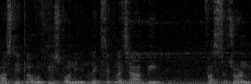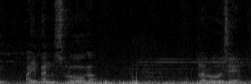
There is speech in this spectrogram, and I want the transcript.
ఫస్ట్ ఇట్లా వుడ్ తీసుకొని లెగ్స్ ఇట్లా జాపి ఫస్ట్ చూడండి పైప్ అండ్ స్లోగా ఇట్లా రోల్ చేయండి.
